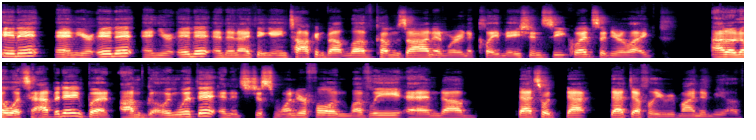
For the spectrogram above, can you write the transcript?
in it and you're in it and you're in it. And then I think Ain't Talking About Love comes on and we're in a claymation sequence and you're like, I don't know what's happening, but I'm going with it. And it's just wonderful and lovely. And um, that's what that that definitely reminded me of.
